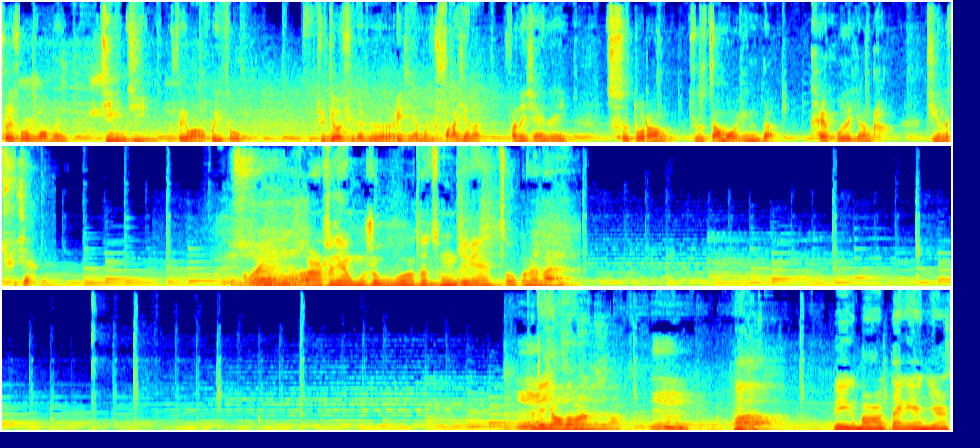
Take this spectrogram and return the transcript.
所以说我们紧急飞往惠州，就调取那个 ATM，就发现了犯罪嫌疑人持多张就是张某云的开户的银行卡进行了取现。二十点五十五，他从这边走过来了。就这小子吗？嗯。啊，背个包，戴个眼镜。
